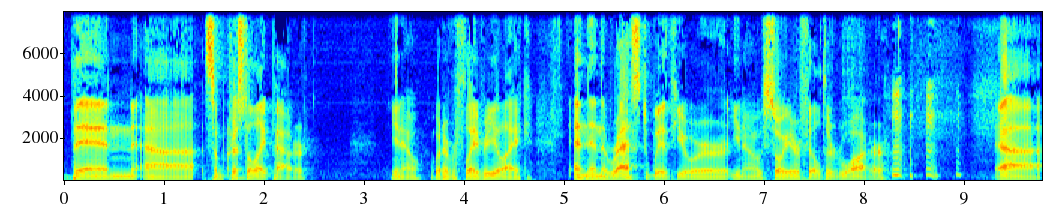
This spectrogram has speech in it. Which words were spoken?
then uh, some Crystal Light powder, you know, whatever flavor you like, and then the rest with your, you know, Sawyer filtered water. uh,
